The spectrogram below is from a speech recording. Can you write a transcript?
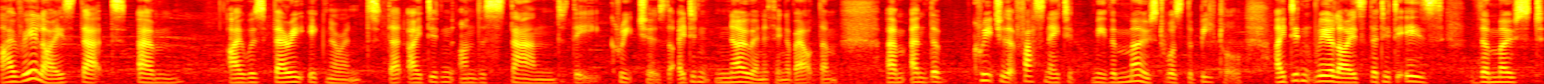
I realized that. Um, I was very ignorant, that I didn't understand the creatures, that I didn't know anything about them. Um, and the creature that fascinated me the most was the beetle. I didn't realize that it is the most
